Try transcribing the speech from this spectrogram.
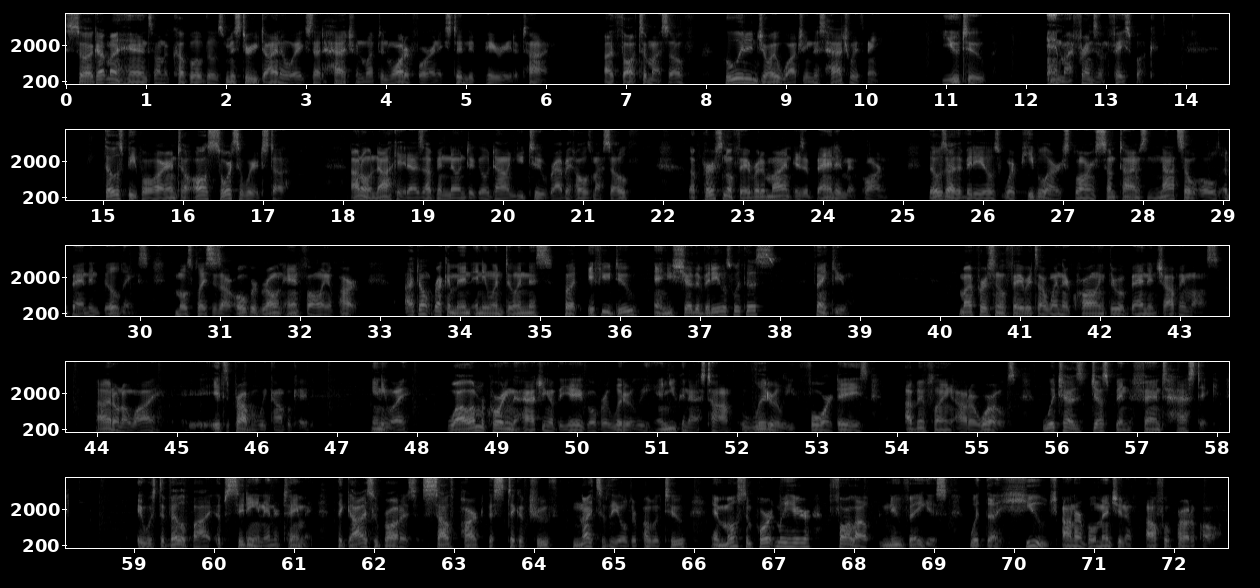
So I got my hands on a couple of those mystery dino eggs that hatch when left in water for an extended period of time. I thought to myself, who would enjoy watching this hatch with me? YouTube and my friends on Facebook. Those people are into all sorts of weird stuff. I don't knock it as I've been known to go down YouTube rabbit holes myself. A personal favorite of mine is abandonment porn. Those are the videos where people are exploring sometimes not so old abandoned buildings. Most places are overgrown and falling apart. I don't recommend anyone doing this, but if you do and you share the videos with us, thank you. My personal favorites are when they're crawling through abandoned shopping malls. I don't know why. It's probably complicated. Anyway, while I'm recording the hatching of the egg over literally, and you can ask Tom, literally four days, I've been playing Outer Worlds, which has just been fantastic. It was developed by Obsidian Entertainment, the guys who brought us South Park The Stick of Truth, Knights of the Old Republic 2, and most importantly here, Fallout New Vegas, with the huge honorable mention of Alpha Protocol.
